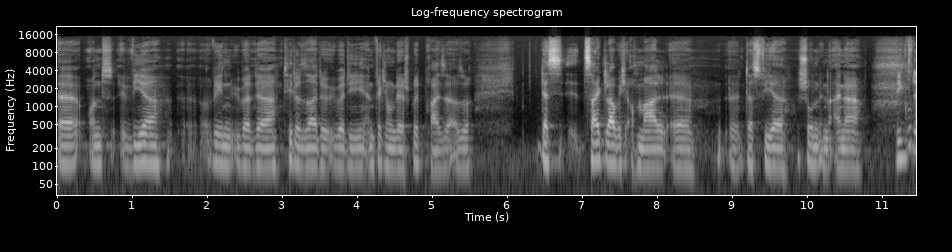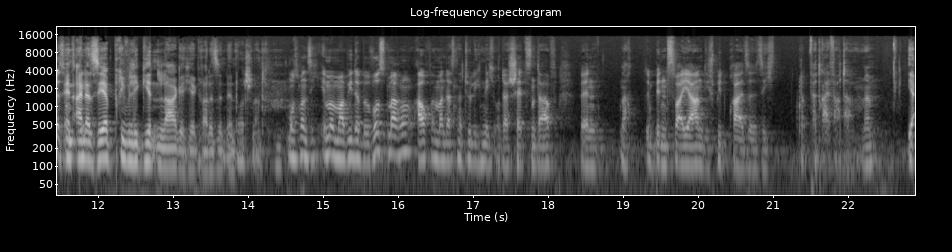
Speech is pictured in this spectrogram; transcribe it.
Äh, und wir reden über der Titelseite über die Entwicklung der Spritpreise. Also das zeigt, glaube ich, auch mal, äh, äh, dass wir schon in einer, in einer sehr privilegierten Lage hier gerade sind in Deutschland. Muss man sich immer mal wieder bewusst machen, auch wenn man das natürlich nicht unterschätzen darf, wenn nach, binnen zwei Jahren die Spritpreise sich verdreifacht haben. Ne? Ja.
